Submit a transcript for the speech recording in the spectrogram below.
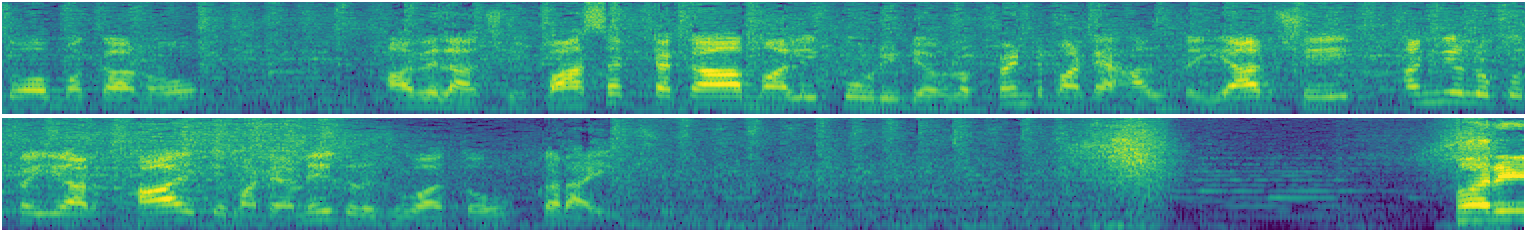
સો મકાનો આવેલા છે. પાસઠ ટકા માલિકો રીડેવલપમેન્ટ માટે હાલ તૈયાર છે. અન્ય લોકો તૈયાર થાય તે માટે અનેક રજૂઆતો કરાઈ છે. સવારે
